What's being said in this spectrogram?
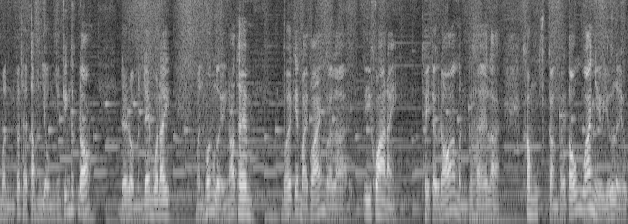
mình có thể tận dụng những kiến thức đó để rồi mình đem qua đây mình huấn luyện nó thêm với cái bài toán gọi là y khoa này. Thì từ đó mình có thể là không cần phải tốn quá nhiều dữ liệu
